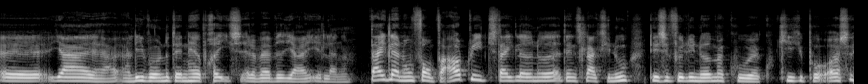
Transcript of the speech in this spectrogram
øh, jeg har lige vundet den her pris, eller hvad ved jeg, et eller andet. Der er ikke lavet nogen form for outreach, der er ikke lavet noget af den slags endnu. Det er selvfølgelig noget, man kunne, øh, kunne kigge på også.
